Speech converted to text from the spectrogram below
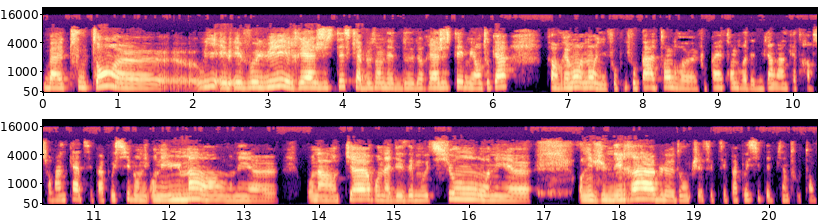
bah, tout le temps, euh, oui, évoluer et réajuster ce qui a besoin d'être de, de réajuster. Mais en tout cas, Enfin, vraiment, non, il faut, il faut pas attendre, euh, il faut pas attendre d'être bien 24 heures sur 24. C'est pas possible. On est, on est humain. Hein. On est, euh, on a un cœur, on a des émotions, on est, euh, on est vulnérable. Donc, c'est, c'est pas possible d'être bien tout le temps.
